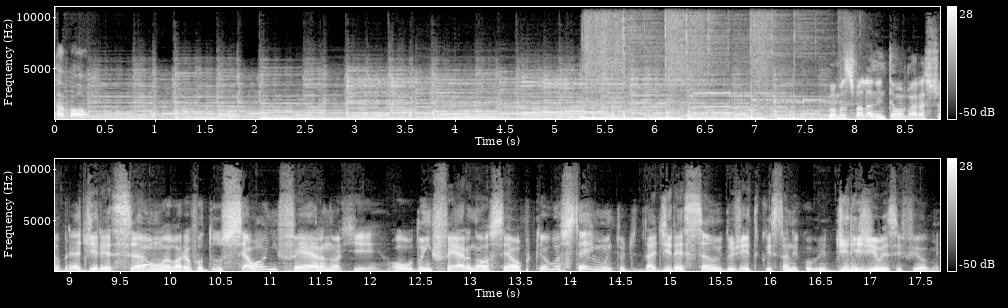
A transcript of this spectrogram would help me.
Tá bom. Vamos falando então agora sobre a direção. Agora eu vou do céu ao inferno aqui, ou do inferno ao céu, porque eu gostei muito da direção e do jeito que o Stanley Kubrick dirigiu esse filme.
